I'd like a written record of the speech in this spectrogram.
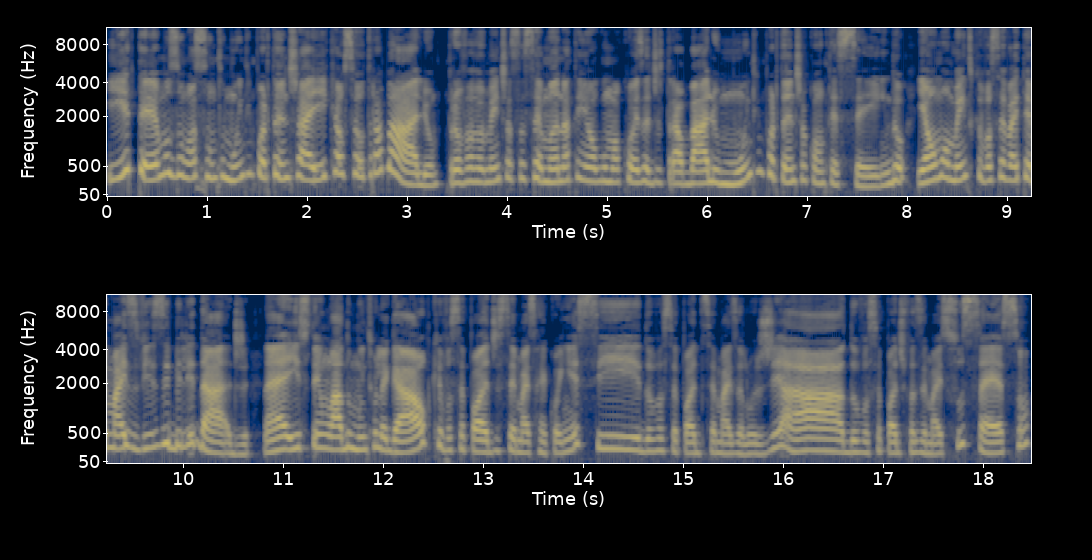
E temos um assunto muito importante aí que é o seu trabalho. Provavelmente essa semana tem alguma coisa de trabalho muito importante acontecendo e é um momento que você vai ter mais visibilidade, né? Isso tem um lado muito legal, porque você pode ser mais reconhecido, você pode ser mais elogiado, você pode fazer mais sucesso,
